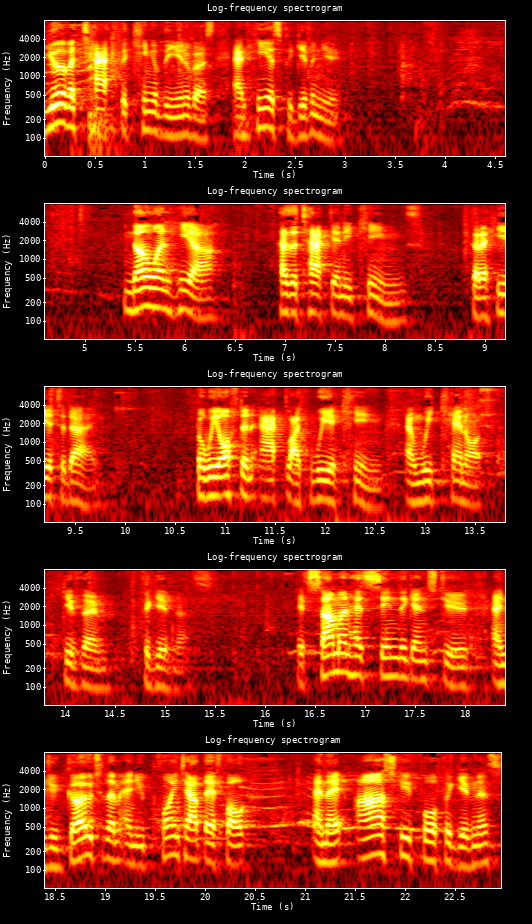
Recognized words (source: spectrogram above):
You have attacked the king of the universe, and he has forgiven you. No one here has attacked any kings that are here today. But we often act like we're king and we cannot give them forgiveness. If someone has sinned against you and you go to them and you point out their fault and they ask you for forgiveness,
